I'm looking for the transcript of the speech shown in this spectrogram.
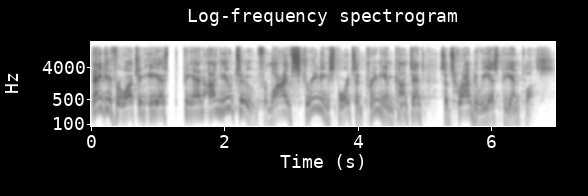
Thank you for watching ESPN on YouTube. For live streaming sports and premium content, subscribe to ESPN Plus.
